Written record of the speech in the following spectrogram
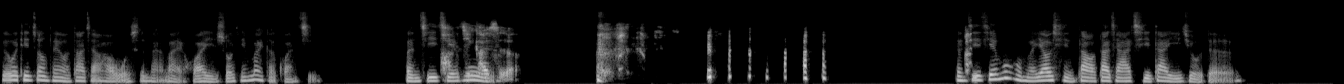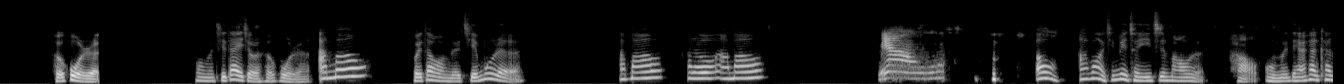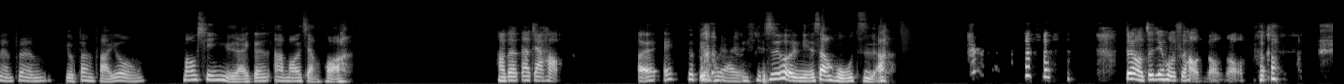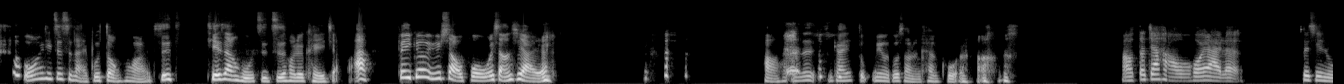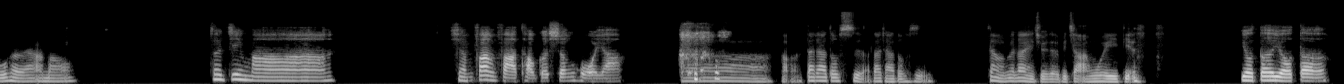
各位听众朋友，大家好，我是买卖，欢迎收听卖个关子。本集节目、啊、已经开始了。本集节目，我们邀请到大家期待已久的合伙人，我们期待已久的合伙人阿猫回到我们的节目了。阿猫，Hello，阿猫，喵。哦，阿猫已经变成一只猫了。好，我们等一下看看能不能有办法用。猫星语来跟阿猫讲话。好的，大家好。哎哎，又变回来了，你是不是有粘上胡子啊？对，我最近胡子好浓哦。我忘记这是哪一部动画了，是贴上胡子之后就可以讲啊。飞哥与小佛，我想起来了。好，反正应该都没有多少人看过了哈。好，大家好，我回来了。最近如何啊，阿猫？最近吗？想办法讨个生活呀！啊，好，大家都是了，大家都是，这样有没有让你觉得比较安慰一点？有的，有的。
